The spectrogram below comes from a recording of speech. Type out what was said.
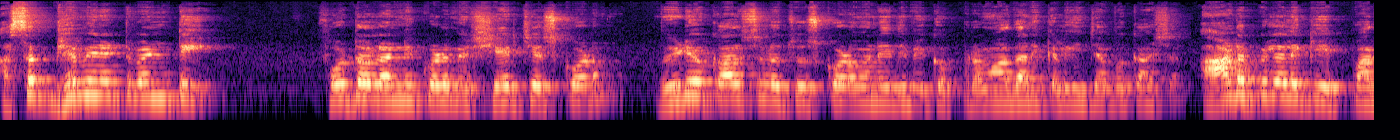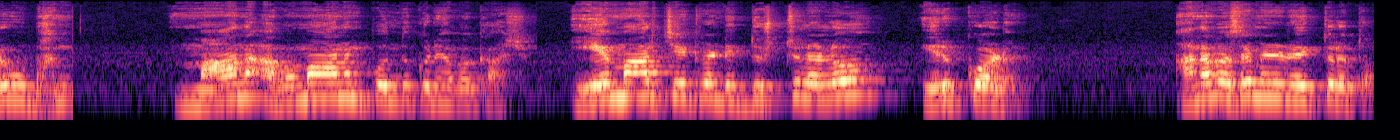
అసభ్యమైనటువంటి ఫోటోలన్నీ కూడా మీరు షేర్ చేసుకోవడం వీడియో కాల్స్లో చూసుకోవడం అనేది మీకు ప్రమాదాన్ని కలిగించే అవకాశం. ఆడపిల్లలకి పరువు భంగ మాన అవమానం పొందుకునే అవకాశం. ఏమార్చేటువంటి దుష్టులలో ఇరుక్కోవడం అనవసరమైన వ్యక్తులతో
